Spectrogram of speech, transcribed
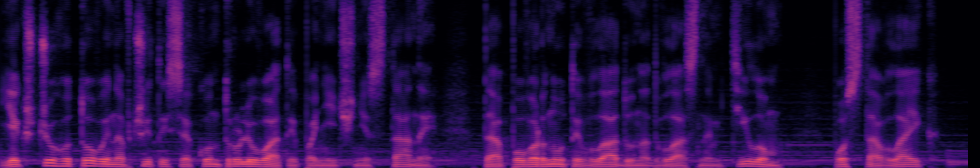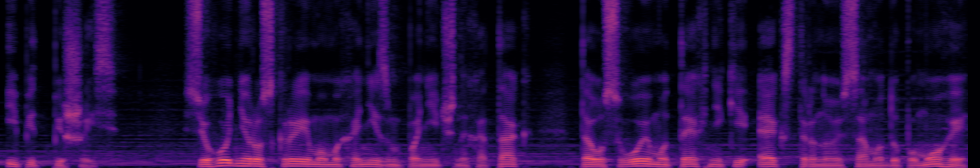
Якщо готовий навчитися контролювати панічні стани та повернути владу над власним тілом, постав лайк і підпишись. Сьогодні розкриємо механізм панічних атак та освоїмо техніки екстреної самодопомоги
